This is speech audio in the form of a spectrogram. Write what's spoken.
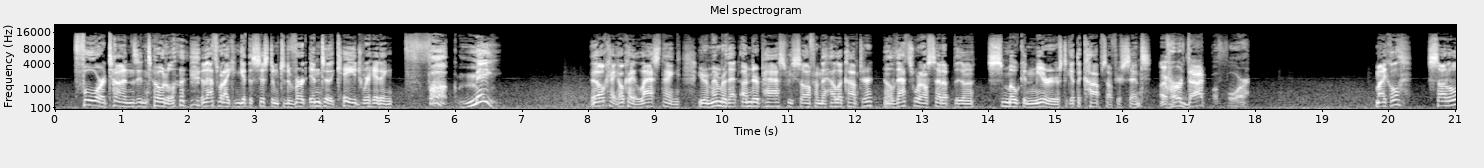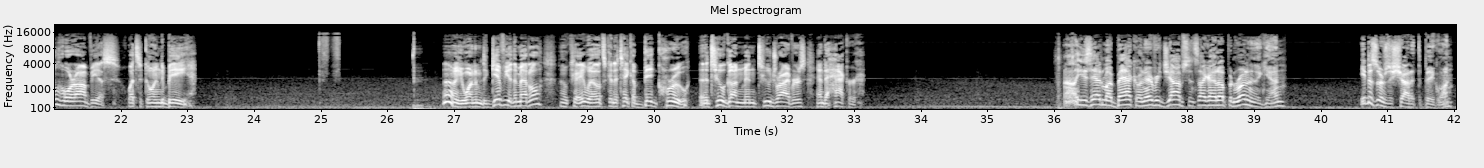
Four tons in total. That's what I can get the system to divert into the cage we're hitting. Fuck me. Okay, okay, last thing. You remember that underpass we saw from the helicopter? Well, that's where I'll set up the uh, smoke and mirrors to get the cops off your scent. I've heard that before. Michael, subtle or obvious? What's it going to be? Oh, you want him to give you the medal? Okay, well, it's gonna take a big crew. Uh, two gunmen, two drivers, and a hacker. Well, he's had my back on every job since I got up and running again. He deserves a shot at the big one.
